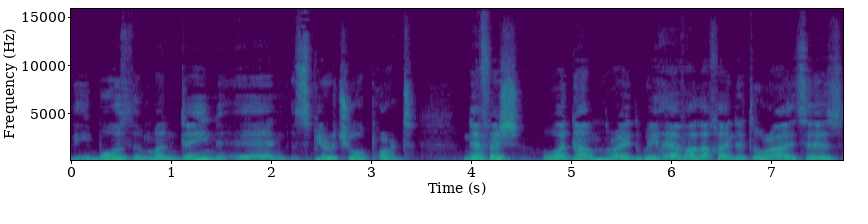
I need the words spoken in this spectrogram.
the both mundane and spiritual part. Nefesh right? We have halacha in the Torah. It says,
